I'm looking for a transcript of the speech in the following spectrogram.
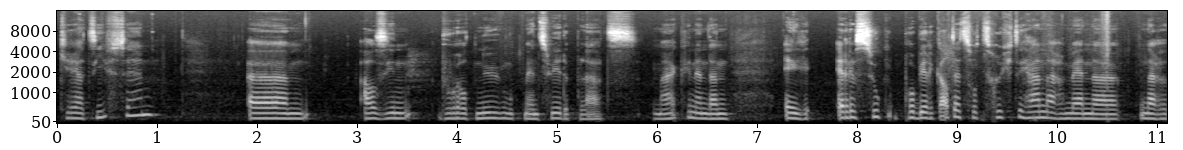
creatief zijn. Um, als in, bijvoorbeeld nu moet ik mijn tweede plaats maken en dan... En ergens zoek, probeer ik altijd zo terug te gaan naar mijn, uh, naar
